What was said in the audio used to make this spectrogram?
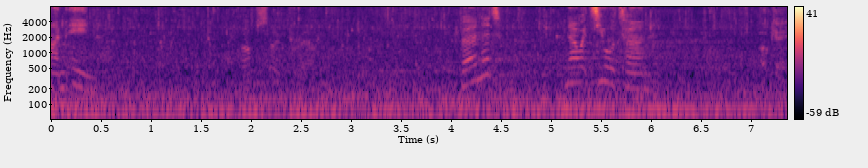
I'm in. I'm so proud. Bernard, now it's your turn. Okay.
